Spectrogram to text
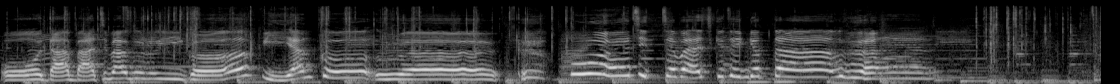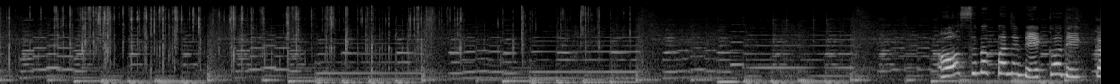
오, 나 마지막으로 이거 비앙코 우와 우와 진짜 맛있게 생겼다 우와 어, 수박바는 내 거, 내 거.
